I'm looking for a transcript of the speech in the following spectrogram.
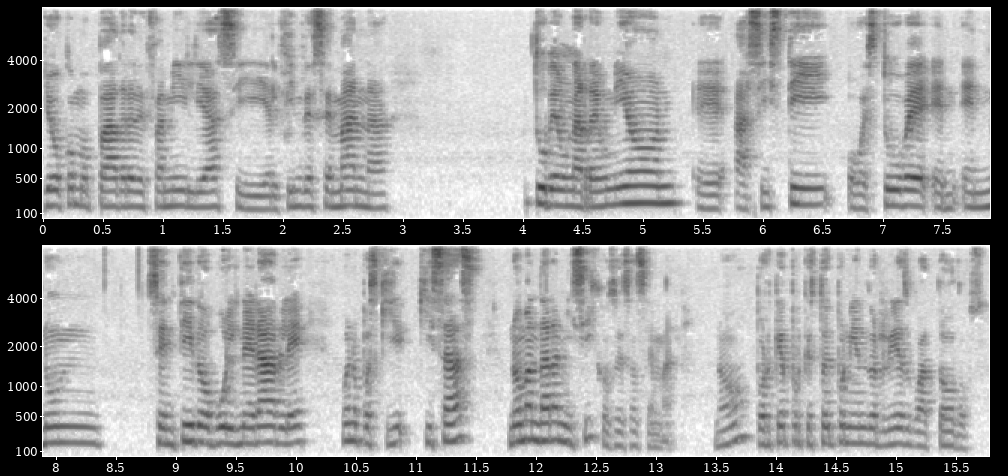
yo como padre de familia si el fin de semana tuve una reunión, eh, asistí o estuve en, un sentido vulnerable, bueno, pues quizás no mandar a mis hijos esa semana, ¿no? ¿Por qué? Porque estoy poniendo en riesgo a todos.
